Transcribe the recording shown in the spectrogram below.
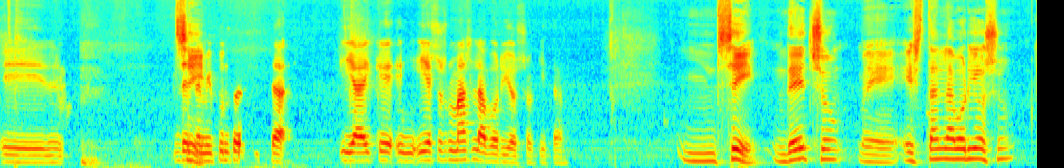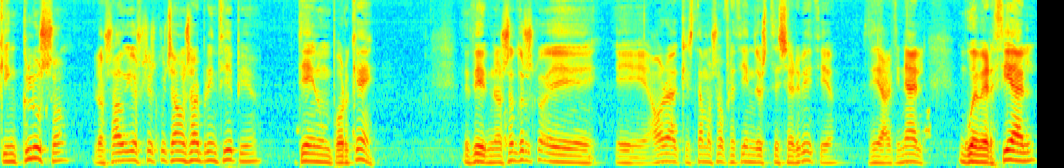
eh, desde Sí. mi punto de vista. Y, hay que, y eso es más laborioso, quizá. Mm, Sí, de hecho, eh, es tan laborioso que incluso los audios que escuchamos al principio tienen un porqué. Es decir, nosotros eh, eh, ahora que estamos ofreciendo este servicio, es decir, al final, Webercial,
